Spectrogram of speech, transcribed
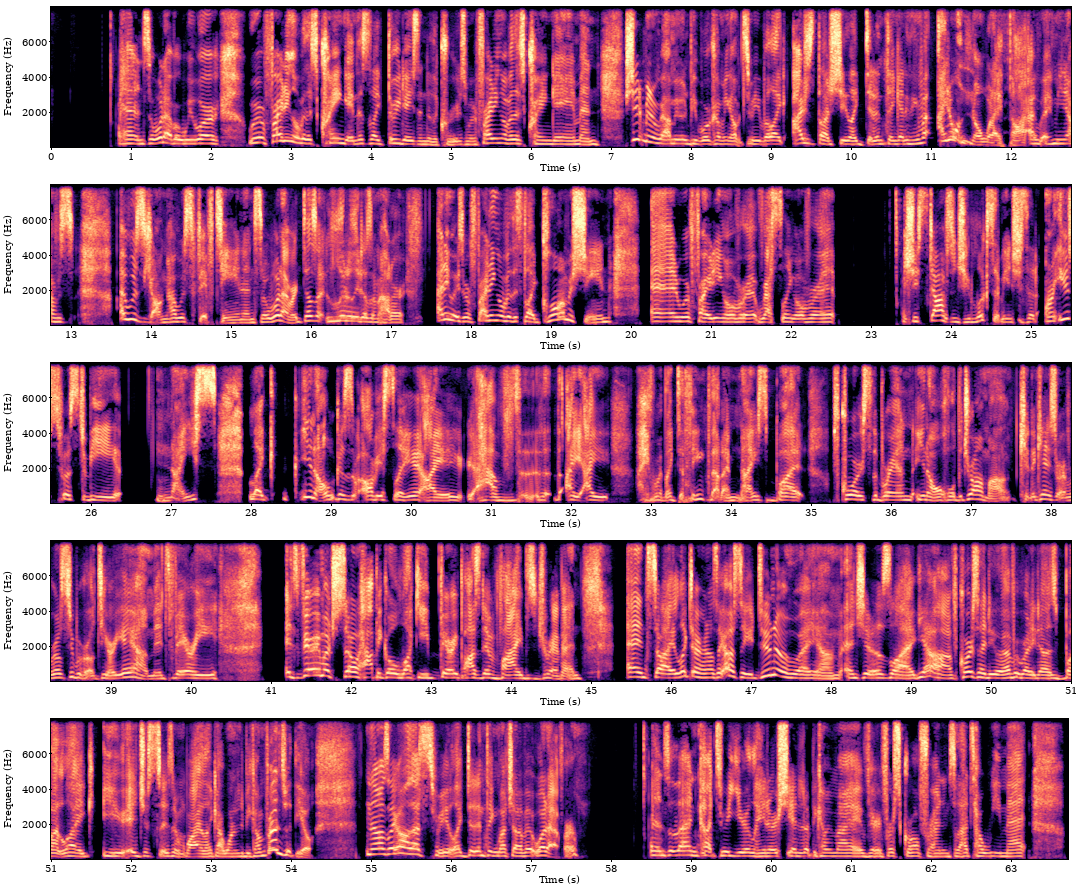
And so whatever, we were we were fighting over this crane game. This is like three days into the cruise. We were fighting over this crane game and she had been around me when people were coming up to me, but like I just thought she like didn't think anything it. I don't know what I thought. I, I mean, I was I was young. I was 15. And so whatever. It doesn't literally doesn't matter. Anyways, we're fighting over this like claw machine and we're fighting over it, wrestling over it. She stops and she looks at me and she said, Aren't you supposed to be nice. Like you know because obviously i have i i i would like to think that i'm nice but of course the brand you know hold the drama. Kid and candy store evergirl supergirl am. it's very it's very much so happy go lucky very positive vibes driven and so I looked at her and I was like, "Oh, so you do know who I am?" And she was like, "Yeah, of course I do. Everybody does, but like, you, it just isn't why like I wanted to become friends with you." And I was like, "Oh, that's sweet." Like, didn't think much of it. Whatever. And so then, cut to a year later, she ended up becoming my very first girlfriend. And so that's how we met.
